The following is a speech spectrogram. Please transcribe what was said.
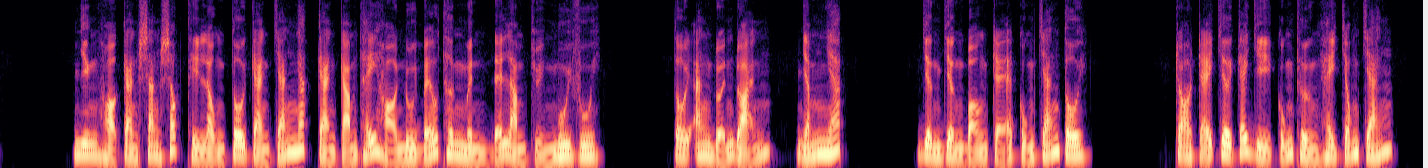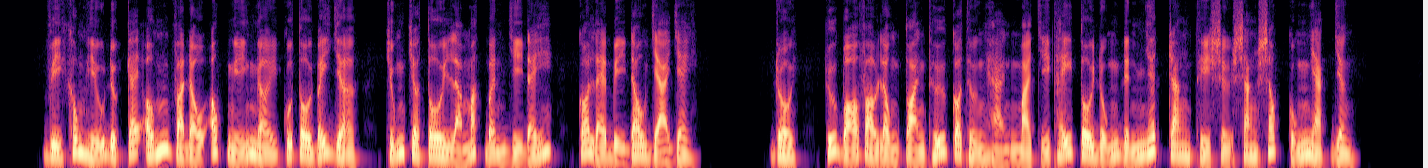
Nhưng họ càng săn sóc thì lòng tôi càng chán ngắt càng cảm thấy họ nuôi béo thân mình để làm chuyện vui vui. Tôi ăn đoển đoạn nhấm nháp. Dần dần bọn trẻ cũng chán tôi. Trò trẻ chơi cái gì cũng thường hay chóng chán. Vì không hiểu được cái ống và đầu óc nghĩ ngợi của tôi bấy giờ, chúng cho tôi là mắc bệnh gì đấy, có lẽ bị đau dạ dày. Rồi, cứ bỏ vào lòng toàn thứ có thượng hạng mà chỉ thấy tôi đủng đỉnh nhếch răng thì sự săn sóc cũng nhạt dần.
